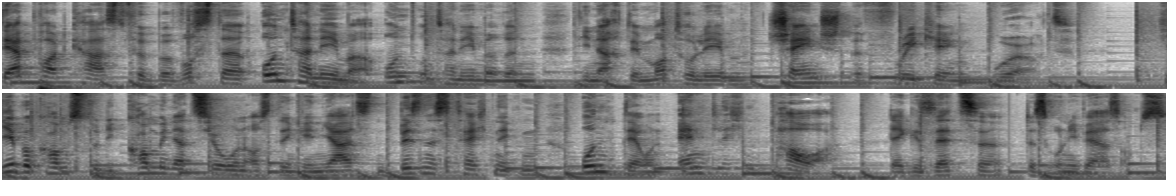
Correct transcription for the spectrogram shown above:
Der Podcast für bewusste Unternehmer und Unternehmerinnen, die nach dem Motto leben: Change the freaking world. Hier bekommst du die Kombination aus den genialsten Business-Techniken und der unendlichen Power der Gesetze des Universums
